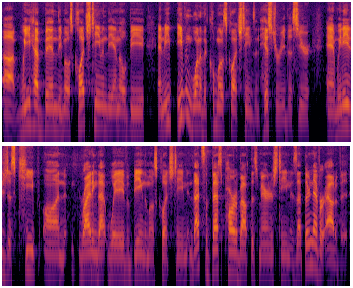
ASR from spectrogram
Uh, we have been the most clutch team in the MLB, and e- even one of the cl- most clutch teams in history this year. And we need to just keep on riding that wave of being the most clutch team. And that's the best part about this Mariners team is that they're never out of it.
